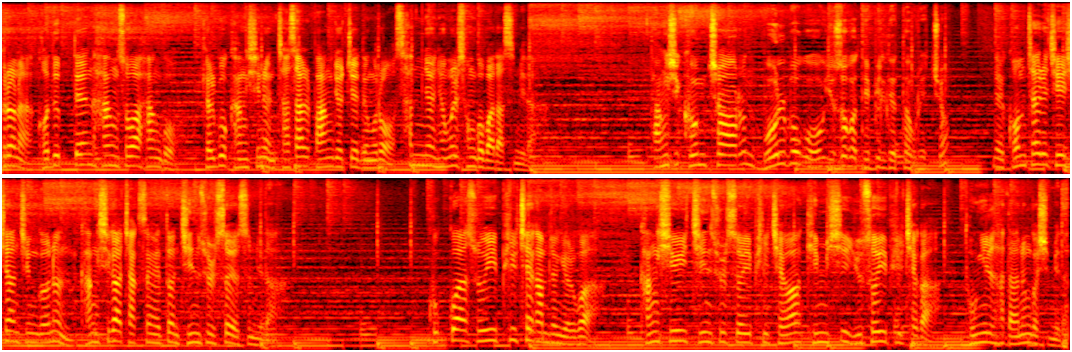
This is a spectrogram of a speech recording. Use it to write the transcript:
그러나 거듭된 항소와 항고, 결국 강 씨는 자살 방조죄 등으로 3년형을 선고받았습니다. 당시 검찰은 뭘 보고 유서가 대필됐다고 그랬죠? 네, 검찰이 제시한 증거는 강 씨가 작성했던 진술서였습니다. 국과수의 필체 감정 결과 강 씨의 진술서의 필체와 김 씨 유서의 필체가 동일하다는 것입니다.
